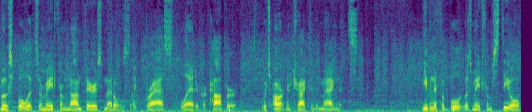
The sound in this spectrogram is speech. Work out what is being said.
Most bullets are made from non ferrous metals like brass, lead, or copper, which aren't attracted to magnets. Even if a bullet was made from steel,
